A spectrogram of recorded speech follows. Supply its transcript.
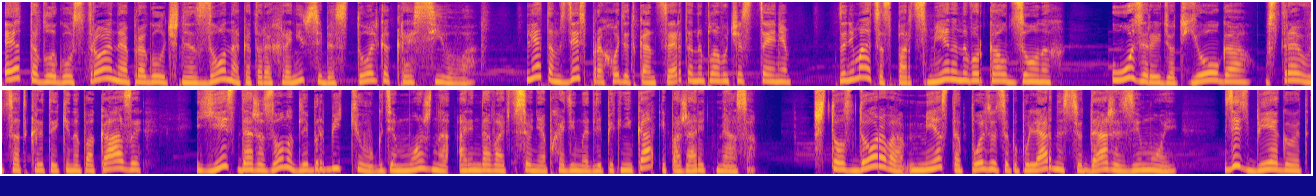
Это благоустроенная прогулочная зона, которая хранит в себе столько красивого — Летом здесь проходят концерты на плавучей сцене, занимаются спортсмены на воркаут-зонах, у озера идет йога, устраиваются открытые кинопоказы. Есть даже зона для барбекю, где можно арендовать все необходимое для пикника и пожарить мясо. Что здорово, место пользуется популярностью даже зимой. Здесь бегают,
